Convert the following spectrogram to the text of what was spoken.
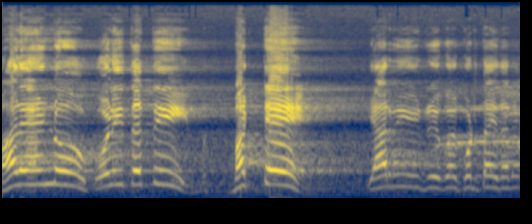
ಬಾಳೆಹಣ್ಣು, ಕೋಳಿ ತತ್ತಿ, ಬಟ್ಟೆ ಯಾರು ಕೊಡ್ತಾ ಇದ್ದಾರೆ?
